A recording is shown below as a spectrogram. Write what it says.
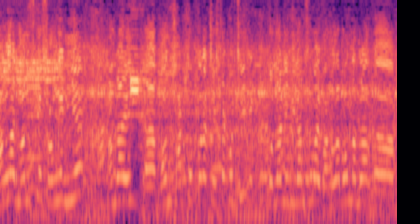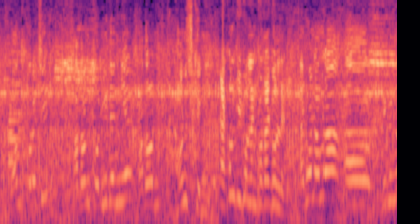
বাংলার মানুষকে সঙ্গে নিয়ে আমরা এই বন্ধ সার্থক করার চেষ্টা করছি। কল্যাণী বিধানসভায় বাংলা বন্ধ আমরা বন্ধ করেছি সাধারণ কর্মীদের নিয়ে সাধারণ মানুষকে নিয়ে। এখন কি করলেন? কোথায় করলেন? এখন আমরা বিভিন্ন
